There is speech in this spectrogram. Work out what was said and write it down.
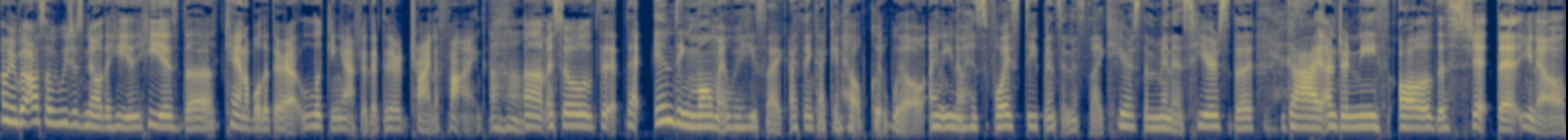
I mean, but also we just know that he he is the cannibal that they're looking after, that they're trying to find. Uh-huh. Um, and so that that ending moment where he's like, "I think I can help Goodwill," and you know, his voice deepens, and it's like, "Here's the menace. Here's the guy underneath all of this shit that you know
